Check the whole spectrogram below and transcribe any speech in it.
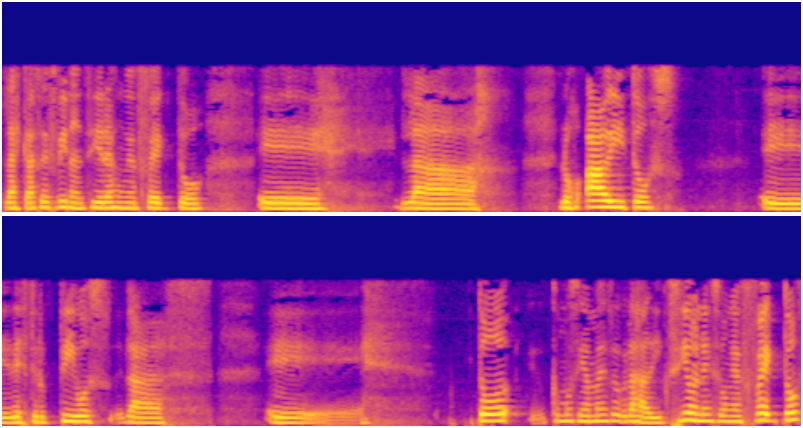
la escasez financiera es un efecto, eh, la, los hábitos eh, destructivos, las eh, todo, ¿cómo se llama eso? Las adicciones son efectos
